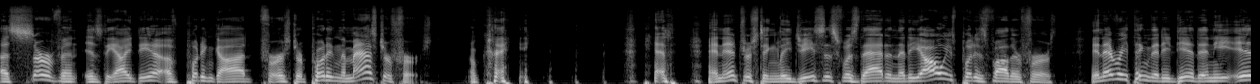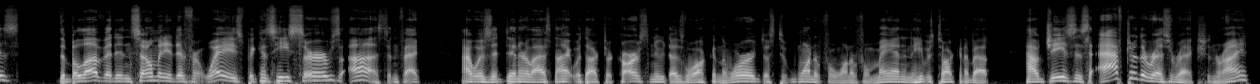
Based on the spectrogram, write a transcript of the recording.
a servant is the idea of putting God first or putting the master first. Okay. and and interestingly, Jesus was that and that he always put his father first in everything that he did. And he is the beloved in so many different ways because he serves us. In fact, I was at dinner last night with Dr. Carson, who does Walk in the Word, just a wonderful, wonderful man. And he was talking about how Jesus, after the resurrection, right?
